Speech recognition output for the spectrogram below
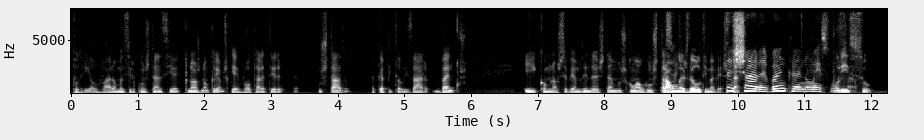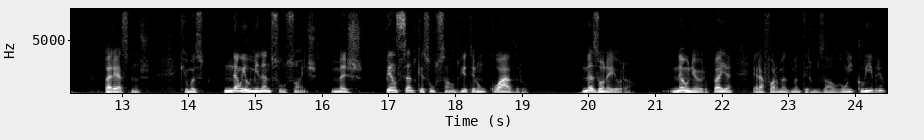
poderia levar a uma circunstância que nós não queremos, que é voltar a ter o Estado a capitalizar bancos e, como nós sabemos, ainda estamos com alguns traumas seja, da última vez. Taxar a banca não é solução. Por isso, parece-nos que, uma, não eliminando soluções, mas pensando que a solução devia ter um quadro na zona euro, na União Europeia, era a forma de mantermos algum equilíbrio.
